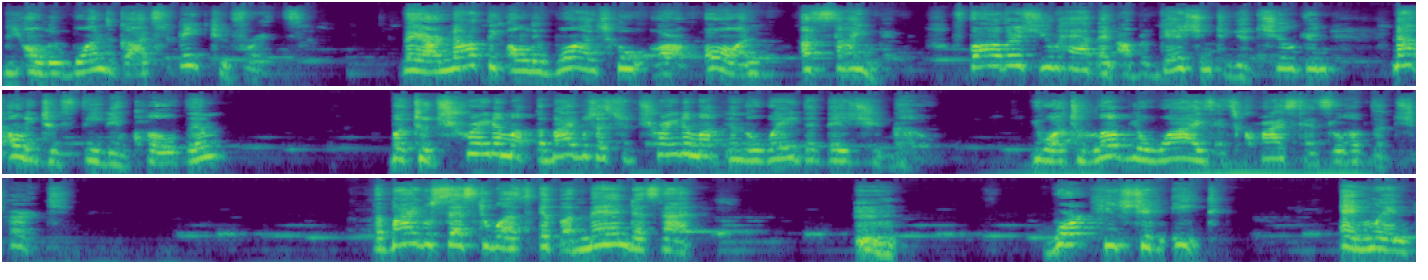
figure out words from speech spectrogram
the only ones God speaks to, friends. They are not the only ones who are on assignment. Fathers, you have an obligation to your children not only to feed and clothe them, but to train them up. The Bible says to train them up in the way that they should go. You are to love your wives as Christ has loved the church. The Bible says to us, if a man does not work, he shouldn't eat. And when,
